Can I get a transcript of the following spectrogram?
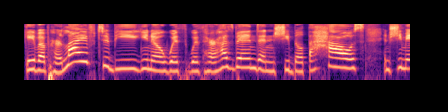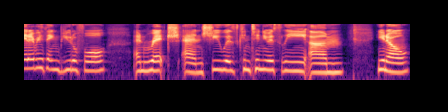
gave up her life to be you know with with her husband and she built the house and she made everything beautiful and rich and she was continuously um you know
